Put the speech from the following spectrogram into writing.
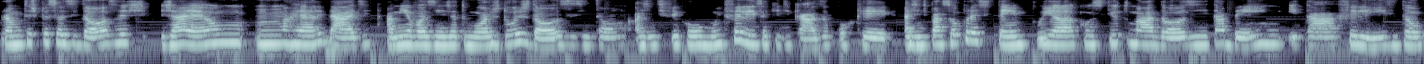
para muitas pessoas idosas já é um, uma realidade. A minha vozinha já tomou as duas doses, então a gente ficou muito feliz aqui de casa, porque a gente passou por esse tempo e ela conseguiu tomar a dose e tá bem e tá feliz. Então,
